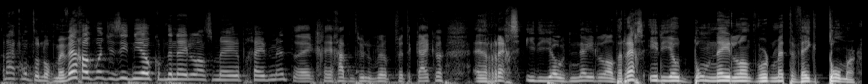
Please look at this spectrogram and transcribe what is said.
En hij komt er nog mee weg ook, want je ziet nu ook op de Nederlandse media op een gegeven moment. Eh, je gaat natuurlijk weer op Twitter kijken. En rechtsidioot Nederland, rechtsidioot dom Nederland wordt met de week dommer.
